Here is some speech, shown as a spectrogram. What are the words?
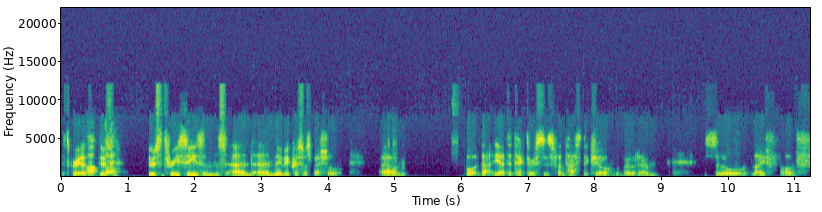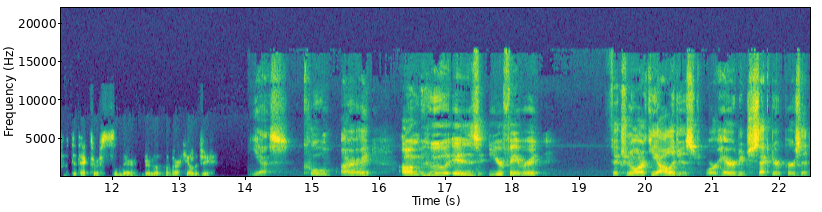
It's great. I think there's Okay. there's three seasons and and maybe a Christmas special. Cool. Um, but that yeah, Detectorists is a fantastic show about um slow life of detectorists and their their love of archaeology. Yes. Cool. All right. Um, who is your favorite fictional archaeologist or heritage sector person?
